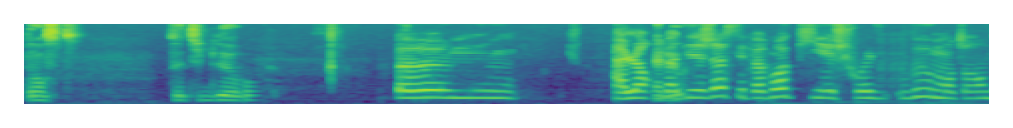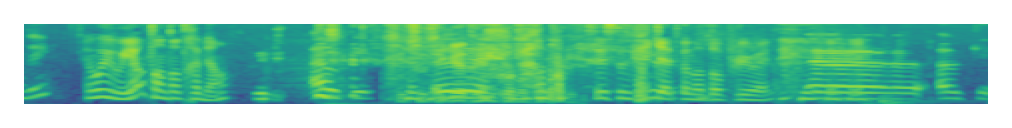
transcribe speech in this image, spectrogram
dans ce, ce type de rôle Euh, alors, bah, déjà, c'est pas moi qui ai choisi. Vous, vous m'entendez? Oui, oui, on t'entend très bien. Ah, ok. C'est Sophie Catherine qu'on n'entend plus. C'est Sophie Cat qu'on n'entend plus, ouais. Euh, ah, ok.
